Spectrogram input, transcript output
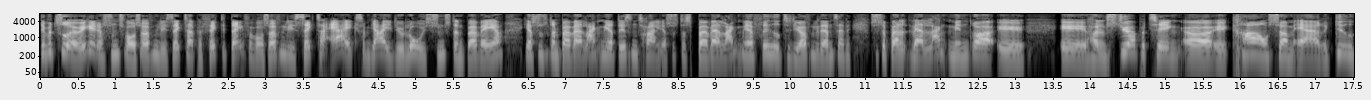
Det betyder jo ikke, at jeg synes, at vores offentlige sektor er perfekt i dag, for vores offentlige sektor er ikke, som jeg ideologisk synes, den bør være. Jeg synes, den bør være langt mere decentral. Jeg synes, der bør være langt mere frihed til de offentligt ansatte. Jeg synes, der bør være langt mindre... Øh, øh, holde styr på ting og øh, krav, som er rigid.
